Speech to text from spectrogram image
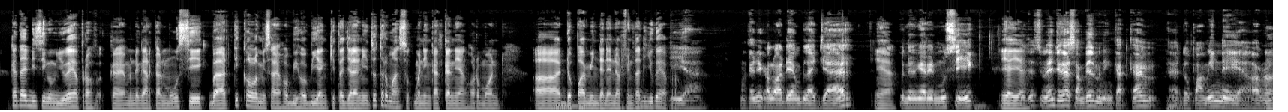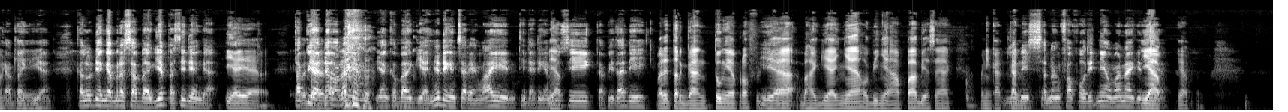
Kan tadi disinggung juga ya, Prof, kayak mendengarkan musik. Berarti kalau misalnya hobi-hobi yang kita jalani itu termasuk meningkatkan yang hormon uh, dopamin dan endorfin tadi juga ya, Prof? iya makanya kalau ada yang belajar Iya. mendengarin musik Iya, iya. itu sebenarnya juga sambil meningkatkan eh, dopaminnya ya hormon Oke. kebahagiaan kalau dia nggak merasa bahagia pasti dia nggak Iya, iya. Tapi Benar, ada benar. orang yang, yang kebahagiaannya dengan cara yang lain, tidak dengan Yap. musik, tapi tadi Berarti tergantung ya Prof. Iya. Dia bahagianya, hobinya apa biasanya meningkatkan. lebih senang favoritnya yang mana gitu Yap, ya. yap.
